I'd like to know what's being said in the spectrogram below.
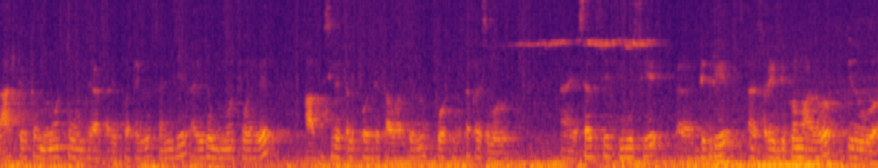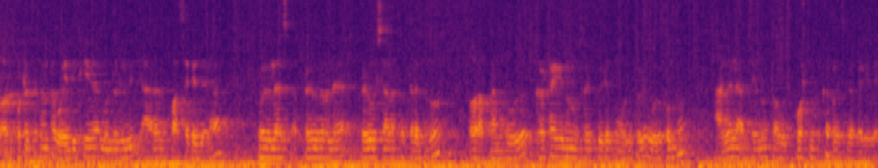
ಲಾಸ್ಟ್ ಡೇಟು ಮೂವತ್ತು ಒಂದು ಎರಡು ಸಾವಿರದ ಇಪ್ಪತ್ತೈದು ಸಂಜೆ ಐದು ಮೂವತ್ತರೊಳಗೆ ಆಫೀಸಿಗೆ ತಲುಪುವಂತೆ ತಾವು ಅರ್ಜಿಯನ್ನು ಪೋಸ್ಟ್ ಮೂಲಕ ಕಳಿಸಬಹುದು. S L C, P U C degree sorry diploma ಆದರೂ ಇದು ಅವ್ರು ಕೊಟ್ಟಿರ್ತಕ್ಕಂಥ ವೈದ್ಯಕೀಯ ಮಂಡಳಿಯಲ್ಲಿ ಯಾರು ಪಾಸ್ ಆಗಿದ್ದೀರಾ ಪ್ರಯೋಗಾಲಯ ಪ್ರಯೋಗಾಲಯ ಪ್ರಯೋಗಶಾಲಾ ತಜ್ಞರು ಅವರ ಮಾಡ್ಬೋದು ಕರೆಕ್ಟಾಗಿ ಇದನ್ನು ಸರಿ ಪಿ ಡಿ ಎಫ್ ಓದಿಕೊಳ್ಳಿ, ಓದ್ಕೊಂಡು ಆಮೇಲೆ ಅರ್ಜಿಯನ್ನು ತಾವು ಪೋಸ್ಟ್ ಮೂಲಕ ಕಳಿಸಬೇಕಾಗಿದೆ.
